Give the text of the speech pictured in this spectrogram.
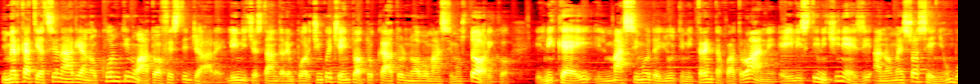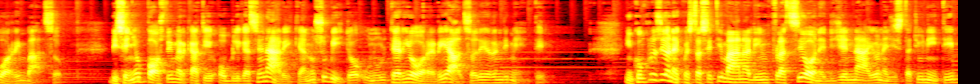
i mercati azionari hanno continuato a festeggiare. L'indice Standard Poor's 500 ha toccato il nuovo massimo storico, il Nikkei il massimo degli ultimi 34 anni e i listini cinesi hanno messo a segno un buon rimbalzo. Di segno opposto i mercati obbligazionari che hanno subito un ulteriore rialzo dei rendimenti. In conclusione, questa settimana l'inflazione di gennaio negli Stati Uniti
